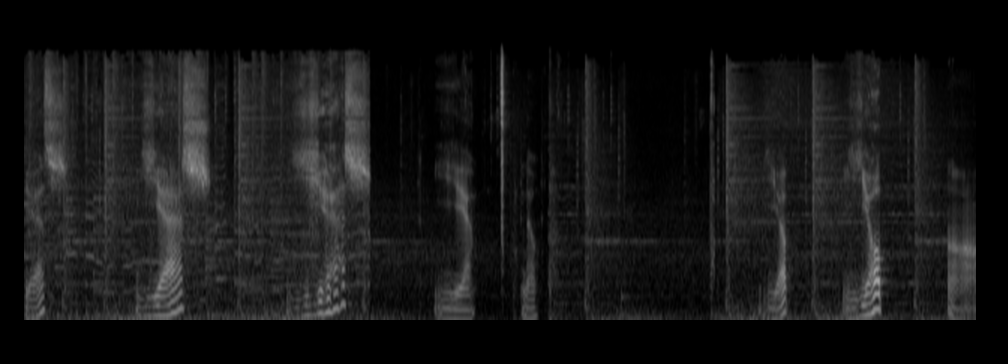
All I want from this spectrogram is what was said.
Yes. Yes. Yes. Yeah. Nope. Yup. Yup. Aw.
